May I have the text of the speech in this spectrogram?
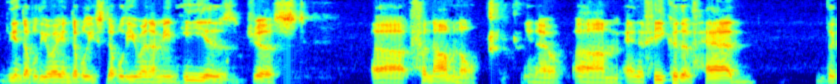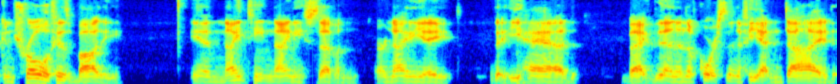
the NWA and WCW, and I mean, he is just uh, phenomenal, you know. Um, and if he could have had the control of his body in 1997 or 98 that he had back then, and of course, then if he hadn't died,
